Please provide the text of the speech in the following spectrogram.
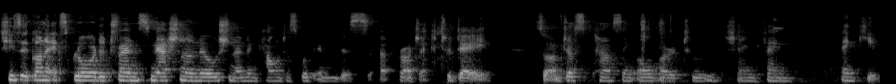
she's going to explore the transnational notion and encounters within this uh, project today. So I'm just passing over to Sheng Feng. Thank you.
